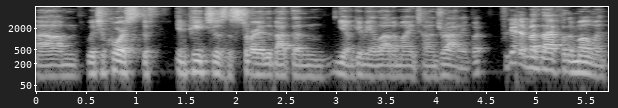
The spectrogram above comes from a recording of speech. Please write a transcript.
um, which of course def- impeaches the story about them, you know, giving a lot of money to Andrade. But forget about that for the moment.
